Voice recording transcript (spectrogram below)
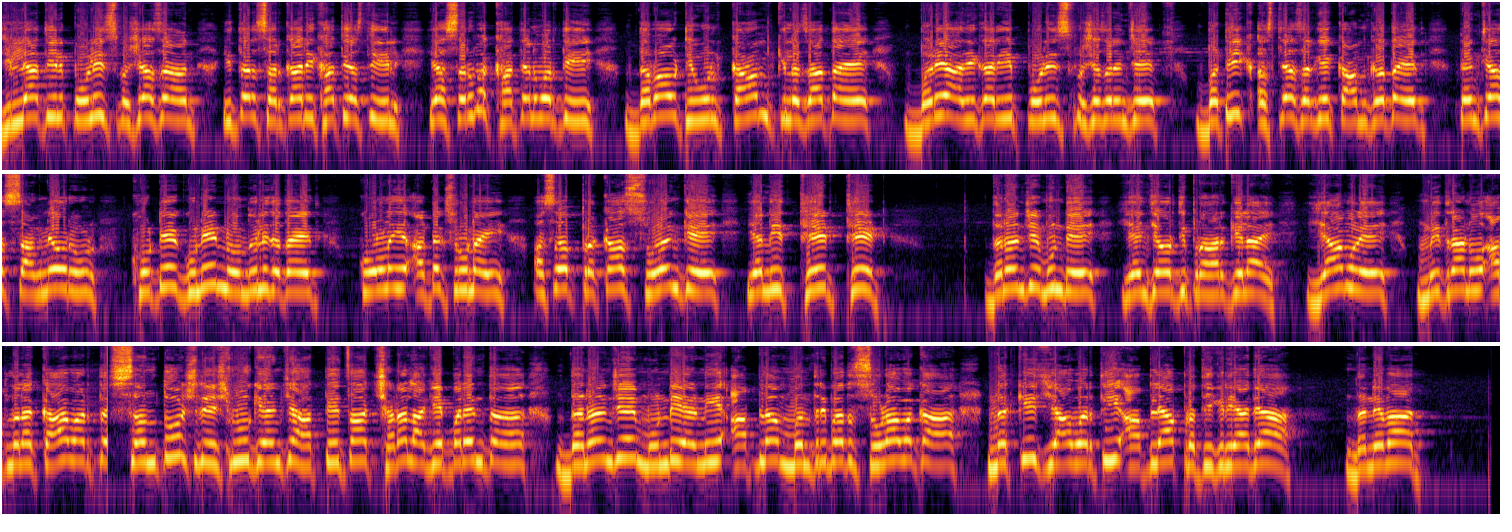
जिल्ह्यातील पोलीस प्रशासन इतर सरकारी खाते असतील या सर्व खात्यांवरती दबाव ठेवून काम केलं जात आहे. बरे अधिकारी पोलीस प्रशासनाचे बटीक असल्यासारखे काम करत आहेत. त्यांच्या सांगण्यावरून खोटे गुन्हे नोंदवले जात आहेत. कोणालाही अटक सुरू नाही असं प्रकाश सोळंके यांनी थेट थेट धनंजय मुंडे यांच्यावरती प्रहार केला आहे यामुळे मित्रांनो आपल्याला काय वाटतं? संतोष देशमुख यांच्या हत्येचा छडा लागेपर्यंत धनंजय मुंडे यांनी आपलं मंत्रिपद सोडावं का? नक्कीच यावरती आपल्या प्रतिक्रिया द्या. धन्यवाद.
